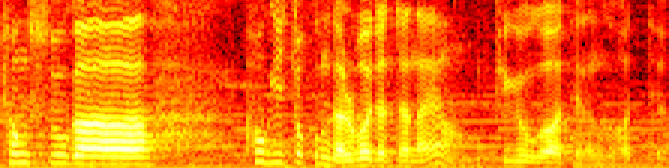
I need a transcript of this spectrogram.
평수가 폭이 조금 넓어졌잖아요 비교가 되는 것 같아요.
